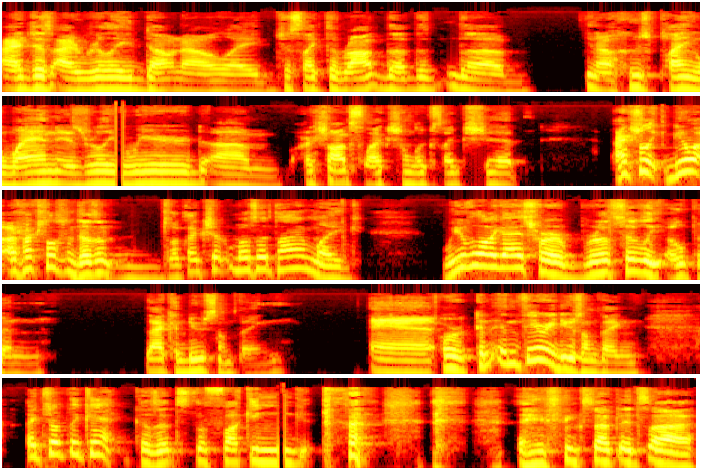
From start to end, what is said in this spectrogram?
I just, I really don't know. Like, just like the wrong, the, the, the, you know, who's playing when is really weird. Um, our shot selection looks like shit. Actually, you know what? Our shot selection doesn't look like shit most of the time. Like, we have a lot of guys who are relatively open that can do something and or can in theory do something except they can't because it's the fucking except it's uh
